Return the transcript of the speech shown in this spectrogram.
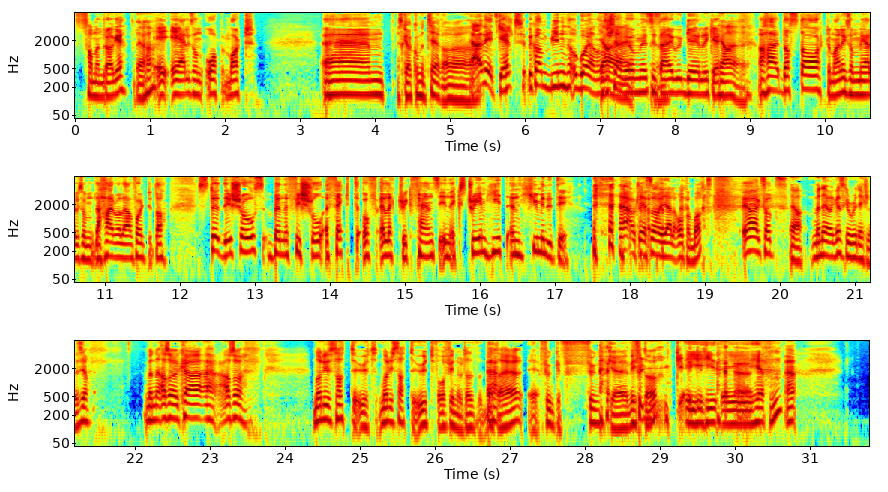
Sammendraget Ja. er, er litt sånn åpenbart. Ehm, Jeg kommentere jeg vet ikke helt. Vi kan begynne å gå gjennom, Ja, så ser vi om vi syns det er gøy eller ikke. Ja, ja, Her, da starter man liksom med liksom, Det her var det han fant ut. da Study shows beneficial effect of electric fans in extreme heat and humidity. ok, så gjelder åpenbart. Ja, ikke sant? Ja, Men det var ganske ridiculous, ja. Men altså, hva Altså når de satte ut Når de satte ut for å finne ut at dette her eh, funker, funker vifter i, hi- i heten Ja.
